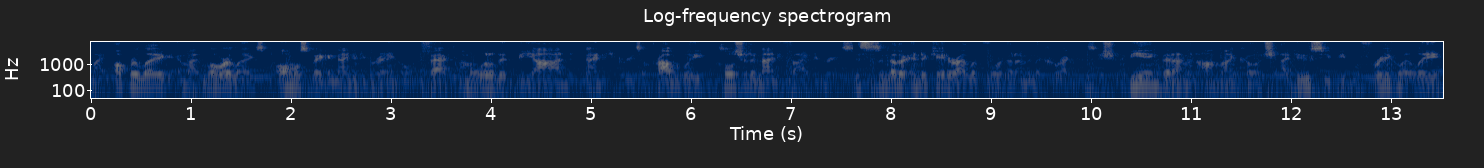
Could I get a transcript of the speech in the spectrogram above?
my upper leg and my lower legs almost make a 90 degree angle. In fact, I'm a little bit beyond 90 degrees. I'm probably closer to 95 degrees. This is another indicator I look for that I'm in the correct position. Being that I'm an online coach, I do see people frequently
